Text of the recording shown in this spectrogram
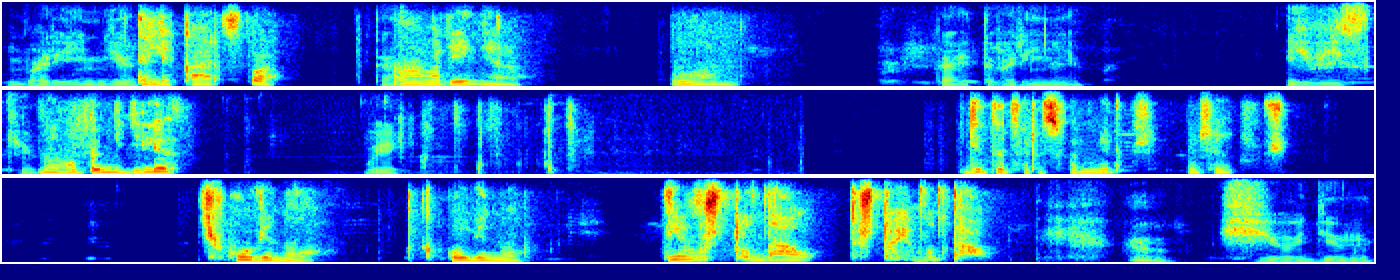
варенье. Это лекарство? А, Да, варенье? Ну ладно. да, это варенье. И виски. Мы его победили. Ой, Где ты трансформируешься? На всякий случай. Чего вино? Какое вино? Ты ему что дал? Ты что ему дал? еще один.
